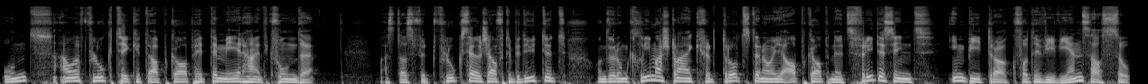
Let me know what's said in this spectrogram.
Und auch eine Flugticketabgabe hat eine Mehrheit gefunden. Was das für die Fluggesellschaften bedeutet und warum Klimastreiker trotz der neuen Abgabe nicht zufrieden sind, im Beitrag von der Vivienne Sasso.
